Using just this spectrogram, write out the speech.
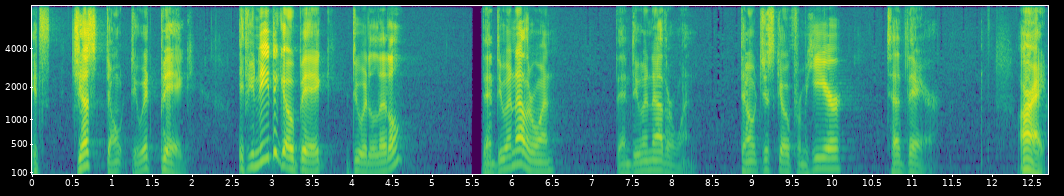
it's just don't do it big. If you need to go big, do it a little, then do another one, then do another one. Don't just go from here to there. All right,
